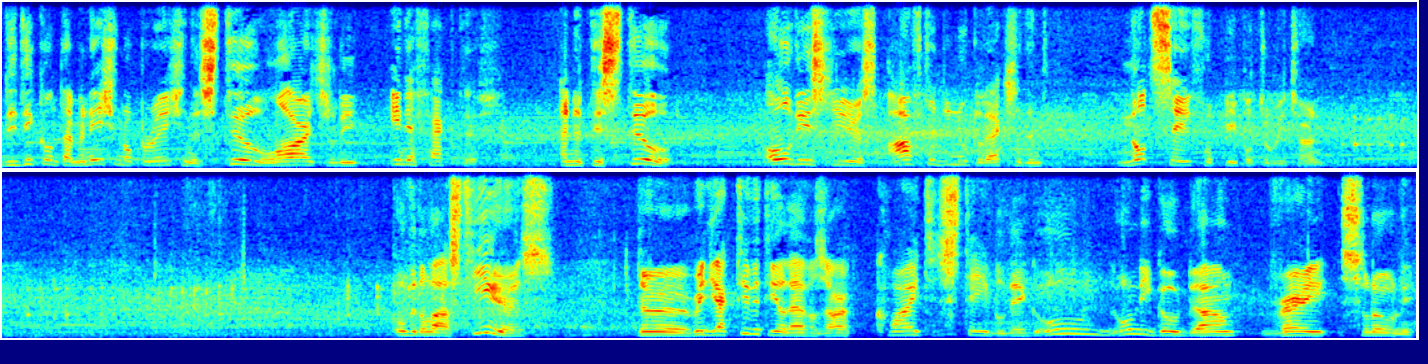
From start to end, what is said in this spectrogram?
the decontamination operation is still largely ineffective and it is still, all these years after the nuclear accident, not safe for people to return. Over the last years, the radioactivity levels are quite stable. They only go down very slowly.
